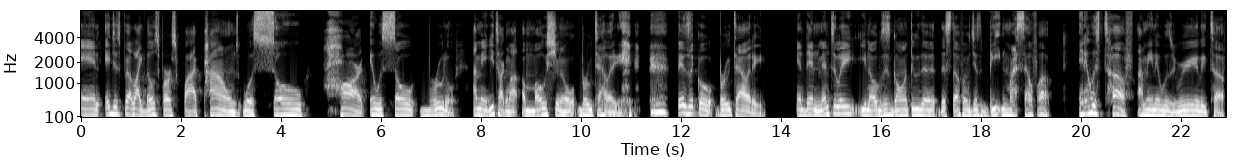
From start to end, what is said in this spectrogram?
And it just felt like those first five pounds was so hard. It was so brutal. I mean, you're talking about emotional brutality, physical brutality. And then mentally, you know, just going through the the stuff of just beating myself up. And it was tough. I mean, it was really tough.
